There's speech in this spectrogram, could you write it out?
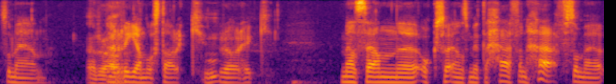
Som är en, En en rör. ren och stark Mm. rörhäck. Men sen eh, också en som heter Half and Half som är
